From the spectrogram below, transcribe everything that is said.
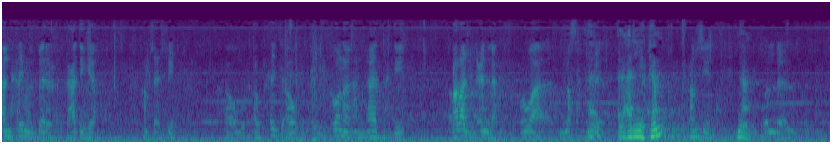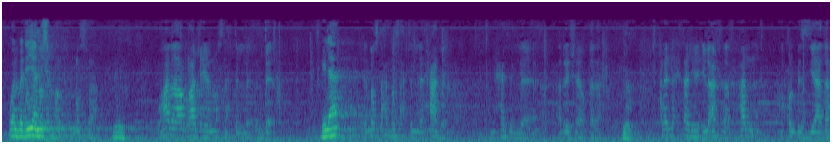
أن حريم البئر العادية 25 أو أو تحديد أو كون هذا التحديد راجع العلة وهو مصلحة البئر العادية كم؟ 50 نعم. وال والبدية نصف نصفها وهذا راجع إلى مصلحة البئر إلى؟ مصلحة مصلحة الحافر من حيث الريشة وكذا. نعم. فإن نحتاج إلى أكثر هل نقول بالزيادة؟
